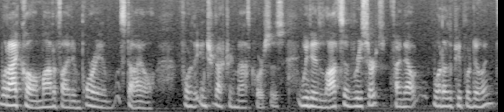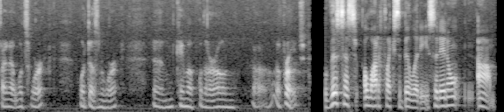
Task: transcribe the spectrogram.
What I call a modified Emporium style for the introductory math courses. We did lots of research, find out what other people are doing, find out what's worked, what doesn't work, and came up with our own uh, approach. This has a lot of flexibility, so they don't, um,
